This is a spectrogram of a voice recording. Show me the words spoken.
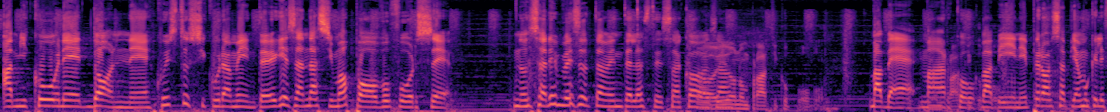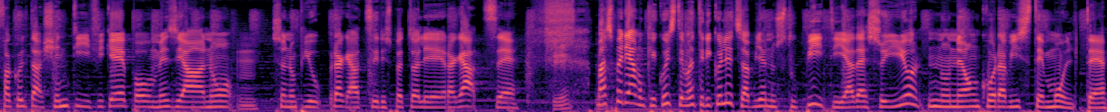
amicone donne. Questo sicuramente, perché se andassimo a Povo forse non sarebbe esattamente la stessa cosa. io non pratico povo. Vabbè, Marco, va Povo. bene, però sappiamo che le facoltà scientifiche, Povo Mesiano, Mm, sono più ragazzi rispetto alle ragazze. sì. Ma speriamo che queste matricole ci abbiano stupiti. Adesso io non ne ho ancora viste molte,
